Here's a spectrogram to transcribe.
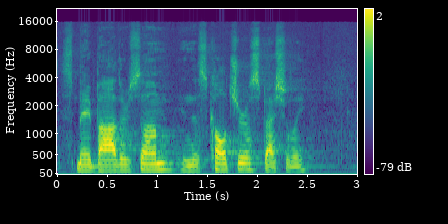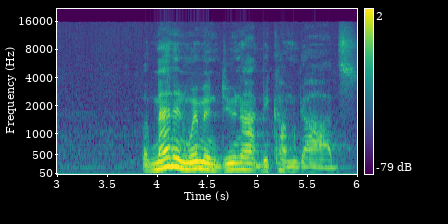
this may bother some in this culture, especially. But men and women do not become gods.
